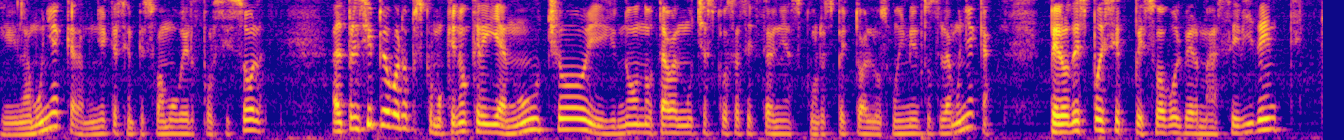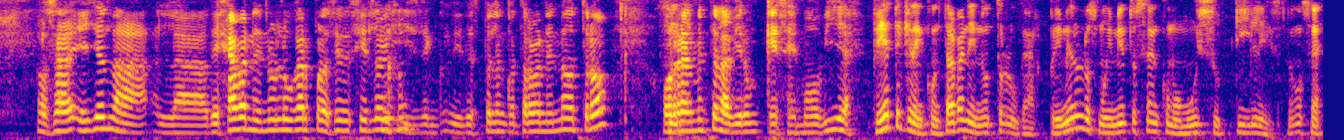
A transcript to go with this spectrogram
en la muñeca. La muñeca se empezó a mover por sí sola. Al principio, bueno, pues como que no creían mucho y no notaban muchas cosas extrañas con respecto a los movimientos de la muñeca. Pero después se empezó a volver más evidente. O sea, ellos la, la dejaban en un lugar, por así decirlo, y después la encontraban en otro, o realmente la vieron que se movía. Fíjate que la encontraban en otro lugar. Primero los movimientos eran como muy sutiles, ¿no? O sea,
